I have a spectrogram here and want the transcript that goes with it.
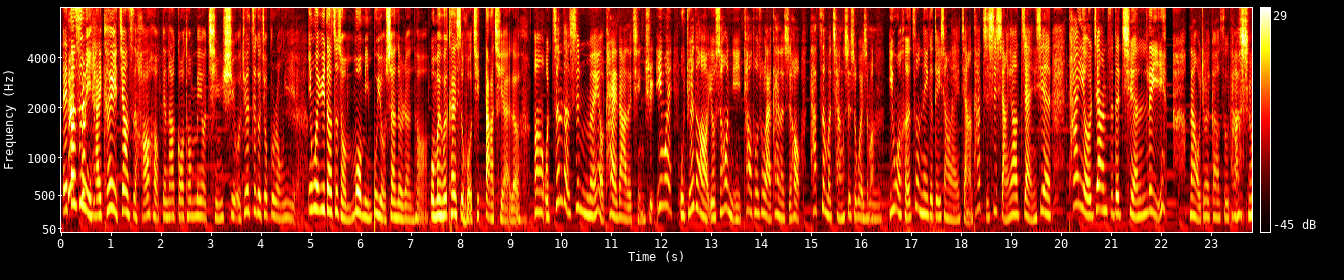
哎，但是你还可以这样子好好跟他沟通，没有情绪，我觉得这个就不容易耶。因为遇到这种莫名不友善的人哈，我们也会开始火气大起来了。嗯，我真的是没有太大的情绪，因为我觉得哦，有时候你跳脱出来看的时候，他这么强势是为什么？嗯、以我合作的那个对象来讲，他只是想要展现他有这样子的权利，那我就会告诉他说，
